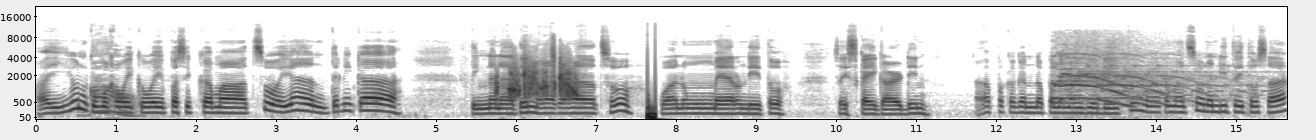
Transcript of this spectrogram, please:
Ayun, kumakaway-kaway pa si Kamatsu. Ayan, dali ka. Tingnan natin mga Kamatsu kung anong meron dito sa Sky Garden. Napakaganda pala ng view dito mga Kamatsu. Nandito ito sa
